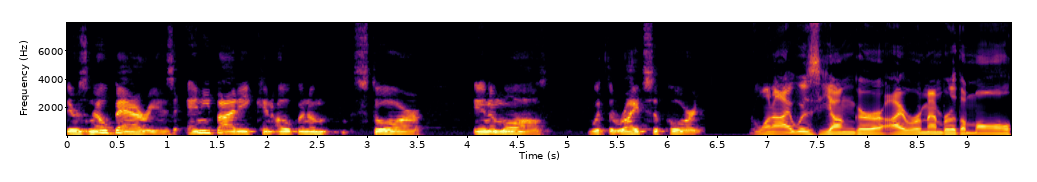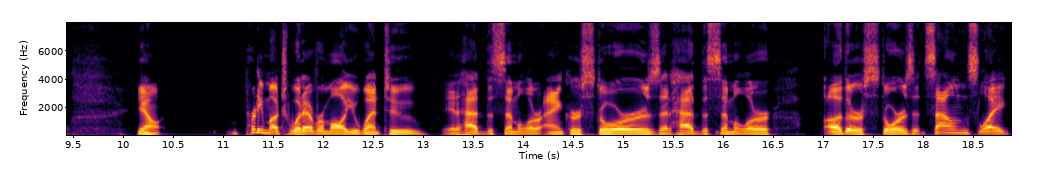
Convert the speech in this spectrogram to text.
there's no barriers. Anybody can open a store in a mall with the right support. When I was younger, I remember the mall, you know, pretty much whatever mall you went to, it had the similar anchor stores, it had the similar other stores. It sounds like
